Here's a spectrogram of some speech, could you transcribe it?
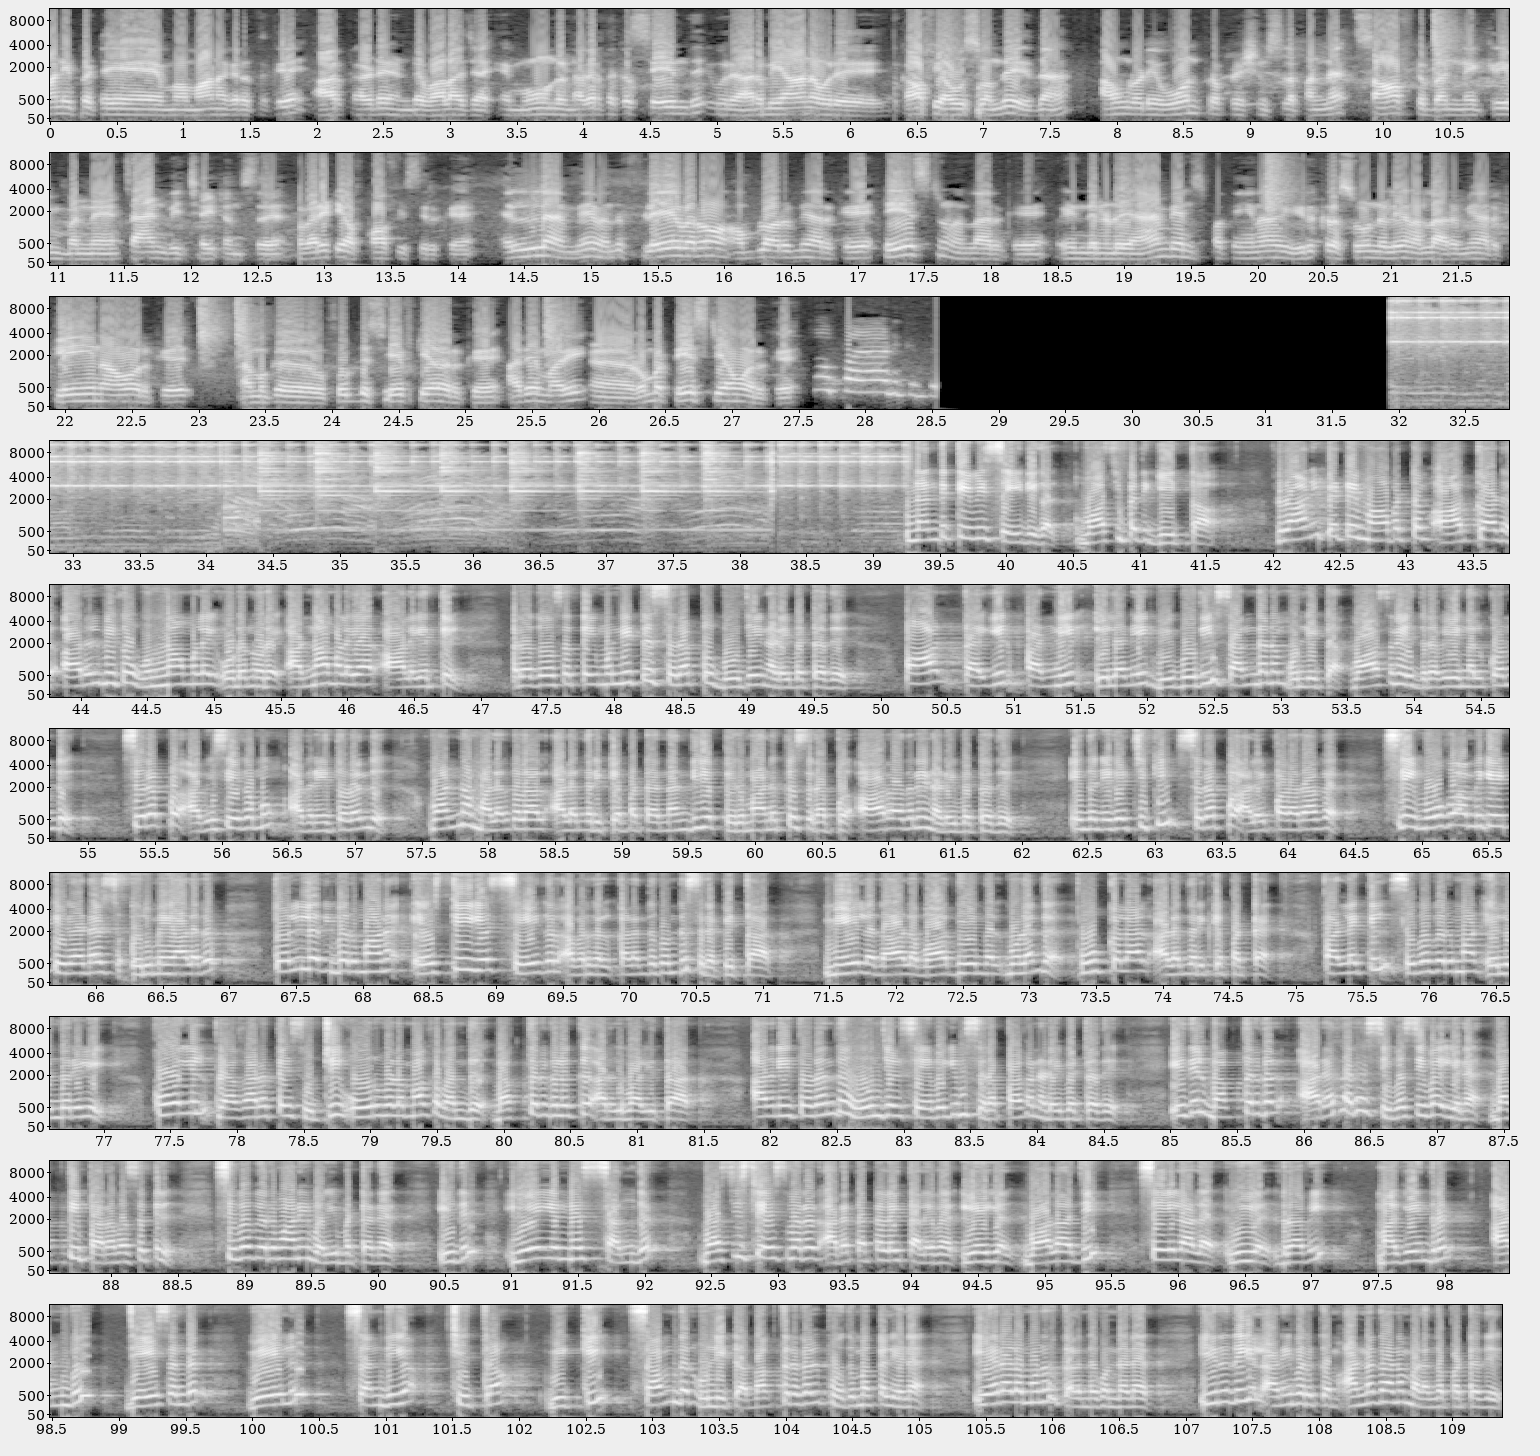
ராணிப்பேட்டை மா- மாநகரத்துக்கு ஆற்காடு அண்ட் வாலாஜா மூணு நகரத்துக்கு சேர்ந்து ஒரு அருமையான ஒரு காஃபி ஹவுஸ் வந்து இதுதான். அவங்களுடைய ஓன் ப்ரிப்பரேஷன்ஸ்ல பண்ண soft bun cream bun sandwich items variety of coffees இருக்கு. எல்லாமே வந்து ஃப்ளேவரும் அவ்வளோ அருமையா இருக்கு. டேஸ்டும் நல்லா இருக்கு. இதனுடைய ஆம்பியன்ஸ் பாத்தீங்கன்னா இருக்கிற சூழ்நிலையும் நல்லா அருமையா இருக்கு. கிளீனாவும் இருக்கு. நமக்கு ஃபுட்டு சேஃப்டியாவும் இருக்கு. அதே மாதிரி ரொம்ப டேஸ்டியாவும் இருக்கு. நந்தி டிவி செய்திகள். வாசிப்பது கீதா. ராணிப்பேட்டை மாவட்டம் ஆற்காடு அருள்மிகு உண்ணாமலை உடனுரை அண்ணாமலையார் ஆலயத்தில் பிரதோஷத்தை முன்னிட்டு சிறப்பு பூஜை நடைபெற்றது. பால் தயிர் பன்னீர் இளநீர் விபூதி சந்தனம் உள்ளிட்ட வாசனை திரவியங்கள் கொண்டு சிறப்பு அபிஷேகமும் அதனைத் தொடர்ந்து வண்ண மலர்களால் அலங்கரிக்கப்பட்ட நந்திய பெருமானுக்கு சிறப்பு ஆராதனை நடைபெற்றது. இந்த நிகழ்ச்சிக்கு சிறப்பு அழைப்பாளராக ஸ்ரீ மூகாம்பிகை டிரேடர்ஸ் உரிமையாளரும் தொழிலதிபருமான எஸ் டி எஸ் சேகர் அவர்கள் கலந்து கொண்டு சிறப்பித்தார். மேலதாள வாத்தியங்கள் முழங்க பூக்களால் அலங்கரிக்கப்பட்ட பல்லக்கில் சிவபெருமான் எழுந்தருளி கோயில் பிரகாரத்தை சுற்றி ஊர்வலமாக வந்து பக்தர்களுக்கு அருள்வாளித்தார். அதனைத் தொடர்ந்து ஊஞ்சல் சேவையும் சிறப்பாக நடைபெற்றது. இதில் பக்தர்கள் அரகர சிவசிவ என பக்தி பரவசத்தில் சிவபெருமானை வழிபட்டனர். இதில் ஏஎன்எஸ் சங்கர் வசிஷ்டேஸ்வரர் அறக்கட்டளை தலைவர் ஏ எல் பாலாஜி செயலாளர் வி எல் ரவி மகேந்திரன் அன்பு ஜெயசங்கர் வேலு சந்தியா சித்ரா விக்கி சவுந்தர் உள்ளிட்ட பக்தர்கள் பொதுமக்கள் என ஏராளமானோர் கலந்து கொண்டனர். இறுதியில் அனைவருக்கும் அன்னதானம் வழங்கப்பட்டது.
